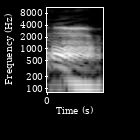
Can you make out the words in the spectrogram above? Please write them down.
Huh.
